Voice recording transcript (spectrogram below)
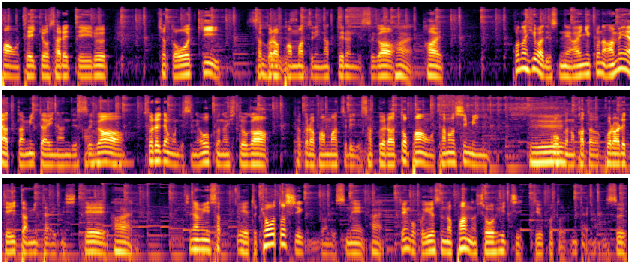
パンを提供されているちょっと大きい桜パン祭りになってるんですがはいはい、この日はですねあいにくの雨やったみたいなんですがそれでもですね多くの人が桜パン祭りで桜とパンを楽しみにへ多くの方が来られていたみたいでしてはいちなみにさ、えー、と京都市がですねはい。全国有数のパンの消費地っていうことみたいなんです、ち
